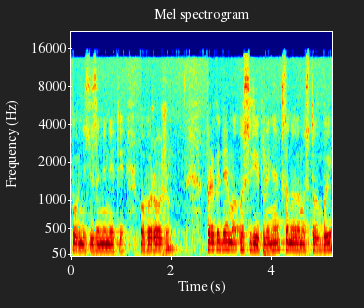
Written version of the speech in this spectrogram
повністю замінити огорожу. Проведемо освітлення, встановимо стовби,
